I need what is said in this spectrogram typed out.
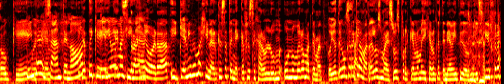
Ok. Qué muy bien. interesante, ¿no? Fíjate que ¿Quién iba a imaginar? extraño, ¿verdad? ¿Y quién iba a imaginar que se tenía que festejar un, lum- un número matemático? Yo tengo que Exacto. reclamarle a los maestros por qué no me dijeron que tenía 22 mil cifras.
